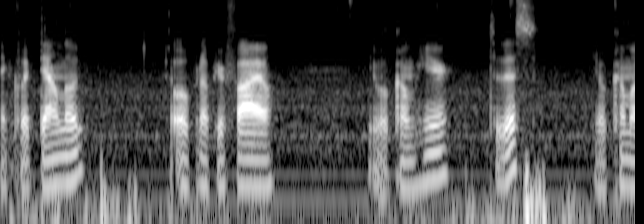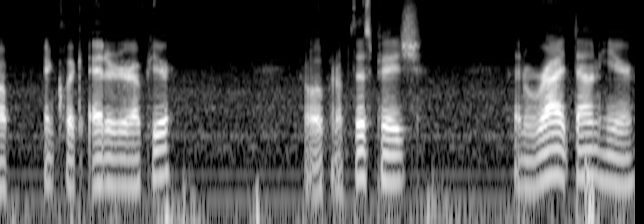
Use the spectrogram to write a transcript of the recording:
and click download. It'll open up your file. You will come here to this. You'll come up and click editor up here. It'll open up this page. And right down here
